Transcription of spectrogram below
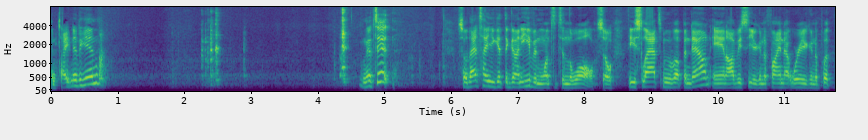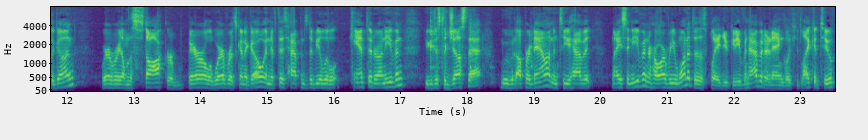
and tighten it again. And that's it. So that's how you get the gun even once it's in the wall. So these slats move up and down, and obviously you're going to find out where you're going to put the gun, wherever on the stock or barrel or wherever it's going to go. And if this happens to be a little canted or uneven, you can just adjust that, move it up or down until you have it nice and even, or however you want it to display. You could even have it at an angle if you'd like it to.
